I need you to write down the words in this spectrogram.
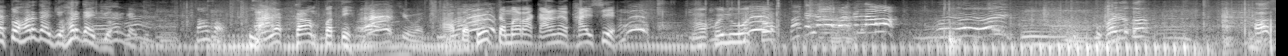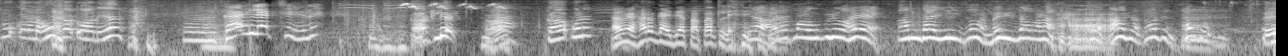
એ તો હરગાઈ દો હરગાઈ ગયો એક કામ પતિ આ બધું તમારા કારણે થાય છે ન ખોલ્યું હોત તો ઊભા રહ્યો આ શું કરો ને હું કાટવાની એમ કાટલેટ છે ને કાટલેટ હા કાં પણ હવે હરગાઈ દેતા તટલે હરતમાં ઉબળ્યો હે આમ થાય ઈ છે મરી જવાના. એ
